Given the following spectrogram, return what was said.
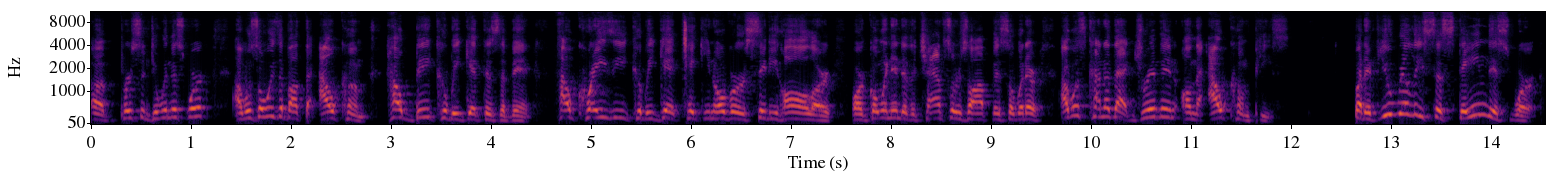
uh, person doing this work, I was always about the outcome. How big could we get this event? How crazy could we get taking over City Hall or or going into the chancellor's office or whatever? I was kind of that driven on the outcome piece. But if you really sustain this work,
